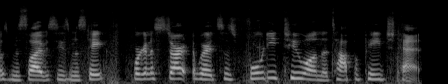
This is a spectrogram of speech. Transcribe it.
was Miss Livesey's mistake. We're going to start where it says 42 on the top of page 10.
